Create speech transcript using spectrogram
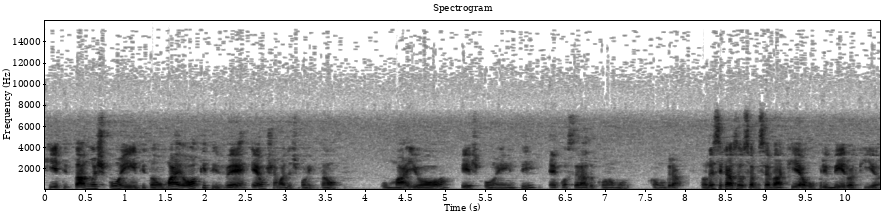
que está no expoente. Então, o maior que tiver é o chamado expoente. Então, o maior expoente é considerado como, como grau. Então, nesse caso, se você observar aqui, ó, o primeiro aqui, ó,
